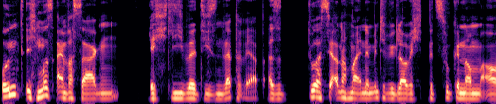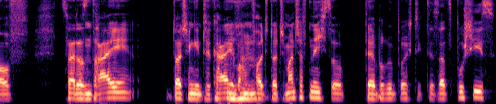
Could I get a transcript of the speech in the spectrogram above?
Und ich muss einfach sagen, ich liebe diesen Wettbewerb. Also du hast ja auch noch mal in einem Interview, glaube ich, Bezug genommen auf 2003, Deutschland gegen Türkei, Mhm. warum fault die deutsche Mannschaft nicht? So der berühmt-berüchtigte Satz Buschis.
